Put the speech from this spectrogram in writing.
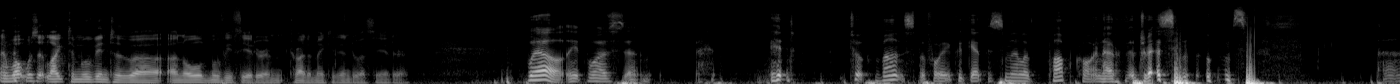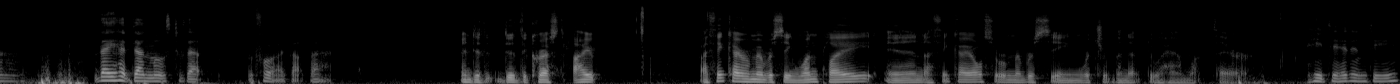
and what was it like to move into uh, an old movie theater and try to make it into a theater? Well, it was. Um, it took months before you could get the smell of popcorn out of the dressing rooms. Uh, they had done most of that before I got back. And did did the Crest? I I think I remember seeing one play, and I think I also remember seeing Richard Bennett do Hamlet there. He did indeed.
